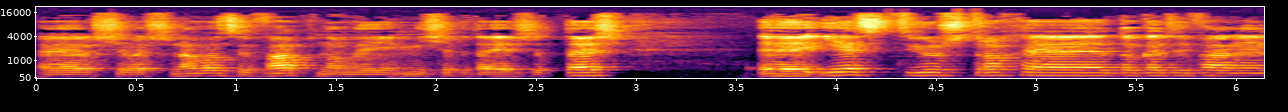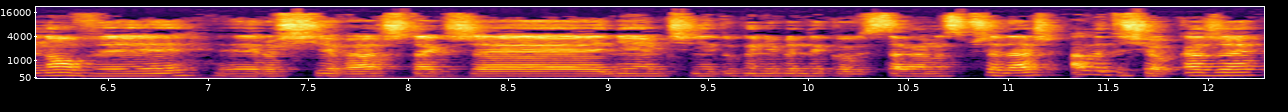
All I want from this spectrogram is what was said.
e, rozsiewać nawozy, wapno, mi, mi się wydaje, że też. E, jest już trochę dogadywany nowy e, rozsiewacz, także nie wiem, czy niedługo nie będę go wystawiał na sprzedaż, ale to się okaże.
